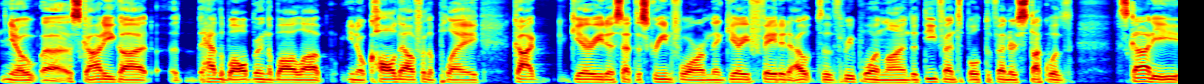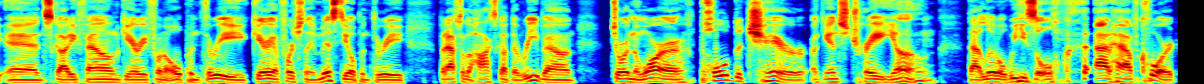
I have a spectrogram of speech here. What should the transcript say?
you know, uh, Scottie got uh, had the ball, bring the ball up, you know, called out for the play, got Gary to set the screen for him. Then Gary faded out to the three point line. The defense, both defenders stuck with Scottie, and Scottie found Gary for an open three. Gary unfortunately missed the open three, but after the Hawks got the rebound, Jordan Nwora pulled the chair against Trae Young, that little weasel, at half court,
